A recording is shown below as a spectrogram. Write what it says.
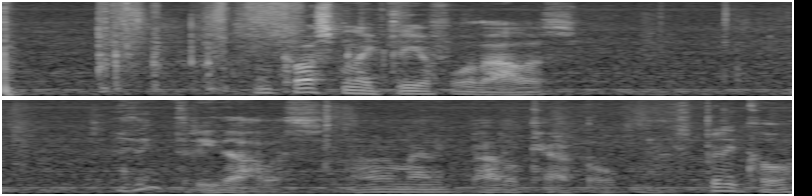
It cost me like three or four dollars. I think three dollars. Automatic bottle cap opener. It's pretty cool.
